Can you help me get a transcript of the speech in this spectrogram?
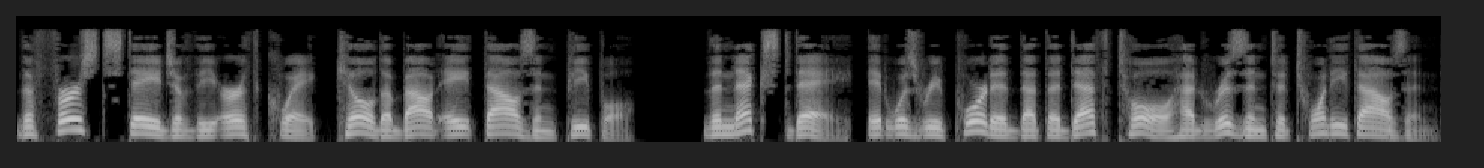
The first stage of the earthquake killed about 8,000 people. The next day, it was reported that the death toll had risen to 20,000.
